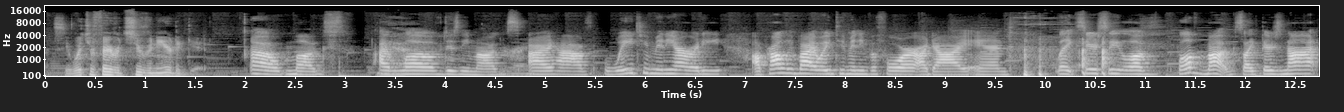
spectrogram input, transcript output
Let's see. What's your favorite souvenir to get? Oh, mugs. I Yeah. love Disney mugs. Right. I have way too many already. I'll probably buy way too many before I die. And like seriously, love love mugs. Like there's not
